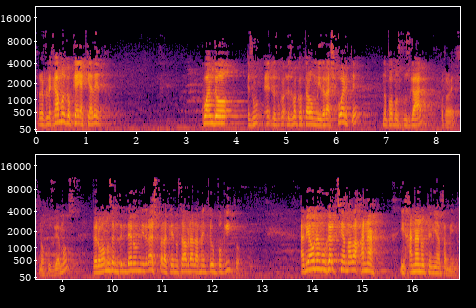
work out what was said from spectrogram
Reflejamos lo que hay aquí adentro. Cuando eh, les les voy a contar un midrash fuerte, no podemos juzgar, otra vez, no juzguemos, pero vamos a entender un midrash para que nos abra la mente un poquito. Había una mujer que se llamaba Haná, y Haná no tenía familia.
